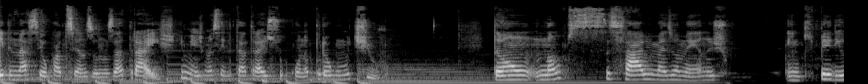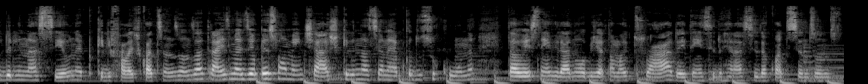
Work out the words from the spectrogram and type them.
ele nasceu 400 anos atrás e mesmo assim ele está atrás do Sukuna por algum motivo. Então não se sabe mais ou menos em que período ele nasceu, né? Porque ele fala de 400 anos atrás, mas eu pessoalmente acho que ele nasceu na época do Sukuna. Talvez tenha virado um objeto amaldiçoado e tenha sido renascido há 400 anos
